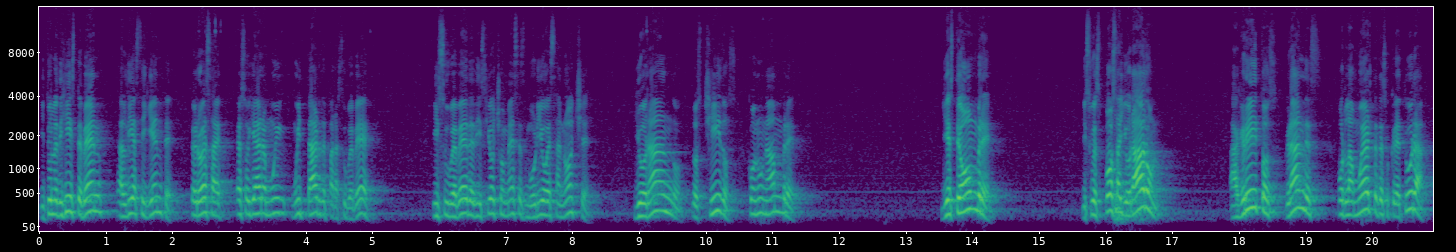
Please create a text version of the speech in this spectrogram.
Y tú le dijiste, ven al día siguiente, pero eso ya era muy, muy tarde para su bebé. Y su bebé de 18 meses murió esa noche, llorando, los chidos, con un hambre. Y este hombre y su esposa lloraron a gritos grandes por la muerte de su criatura,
